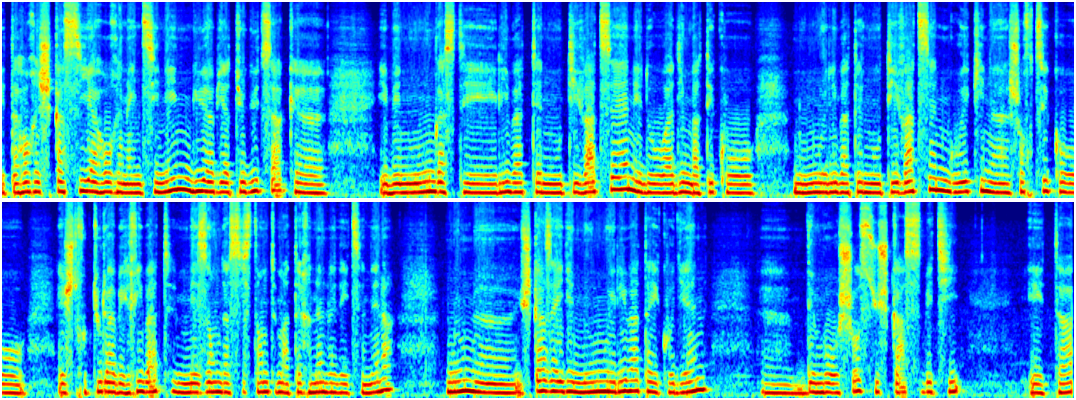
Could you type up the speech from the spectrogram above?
eta hor eskazia horren aintzinen, gu abiatu gutzak uh, eben nunu gazte libaten motivatzen edo adin bateko nunu libaten motivatzen guekin uh, sortzeko estruktura berri bat, maison d'assistant maternelle deitzen dena, nun uh, uskaz aiden nunu libat aiko dien, uh, denbo osoz uskaz beti, eta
